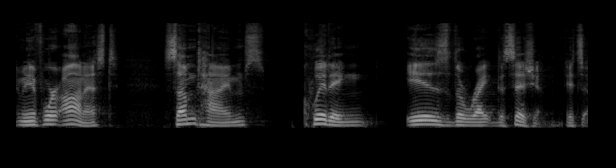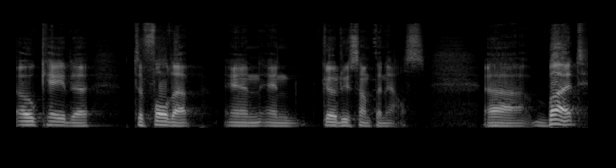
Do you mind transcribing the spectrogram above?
I mean, if we're honest, sometimes quitting is the right decision. It's okay to to fold up and and go do something else. Uh, but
